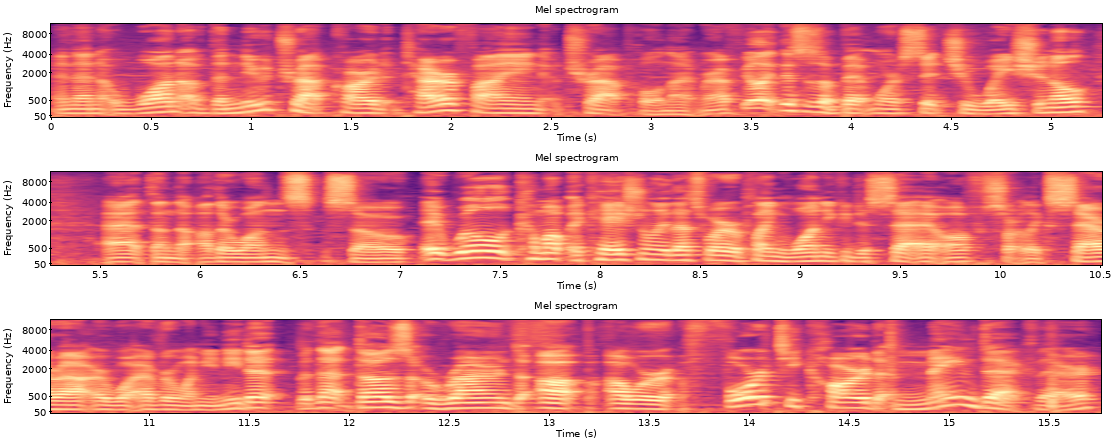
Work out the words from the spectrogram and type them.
And then one of the new trap card, Terrifying Trap Hole Nightmare. I feel like this is a bit more situational uh, than the other ones, so it will come up occasionally. That's why we're playing one. You can just set it off sort of like Sera or whatever when you need it. But that does round up our 40 card main deck there.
